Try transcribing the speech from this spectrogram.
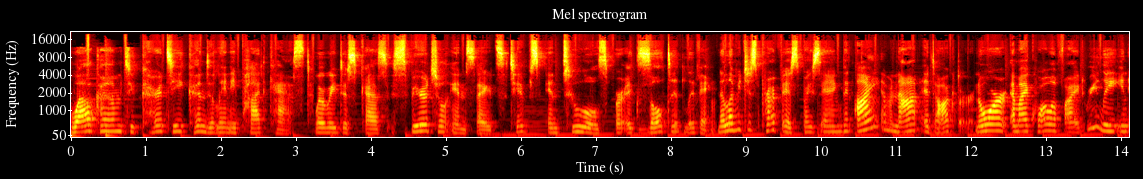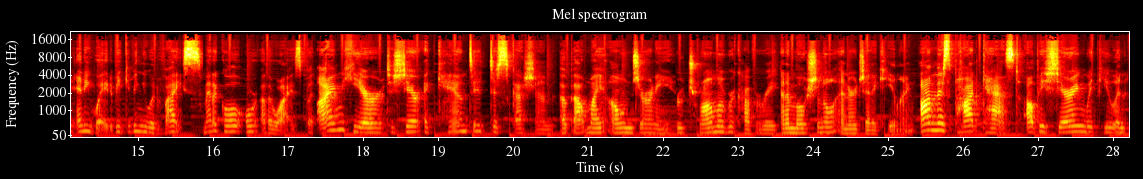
Welcome to Kirti Kundalini Podcast, where we discuss spiritual insights, tips, and tools for exalted living. Now, let me just preface by saying that I am not a doctor, nor am I qualified really in any way to be giving you advice, medical or otherwise, but I'm here to share a candid discussion about my own journey through trauma recovery and emotional energetic healing. On this podcast, I'll be sharing with you an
